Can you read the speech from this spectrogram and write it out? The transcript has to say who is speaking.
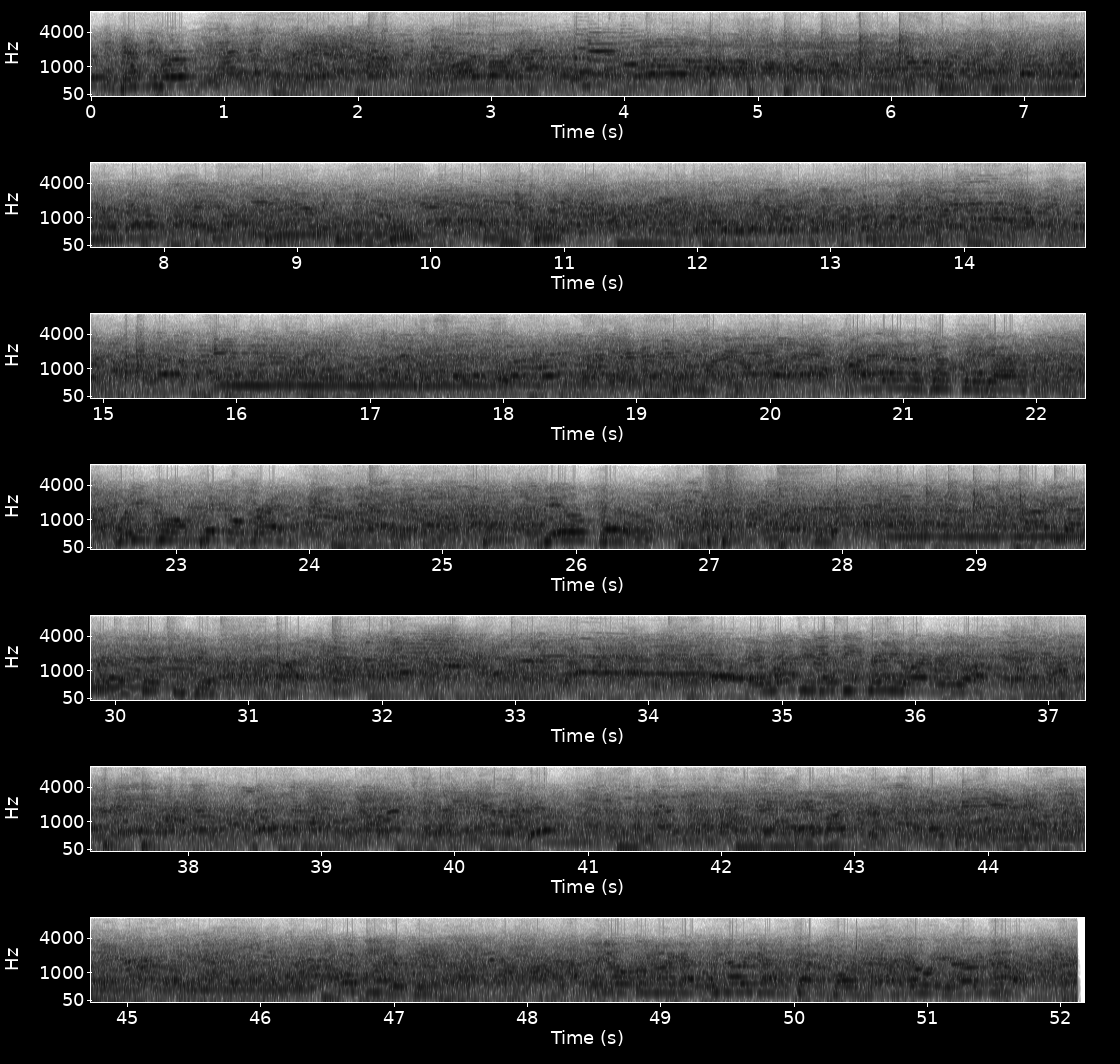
Speaker 1: room, the Jesse room? My life. for you guys. What do you call pickle bread? Dildo joke. Alright.
Speaker 2: Hey, Wendy, this is for you wherever you are. Hey, Mike. I want to eat your candy. We know, we know you guys, we know you guys are to force it. I know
